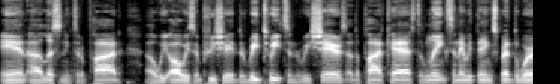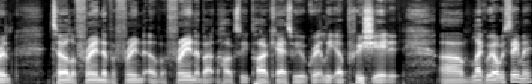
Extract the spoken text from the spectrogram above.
and uh, listening to the pod. Uh, we always appreciate the retweets and the reshares of the podcast, the links and everything. Spread the word tell a friend of a friend of a friend about the Hawks Beat podcast. We would greatly appreciate it. Um, like we always say, man,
